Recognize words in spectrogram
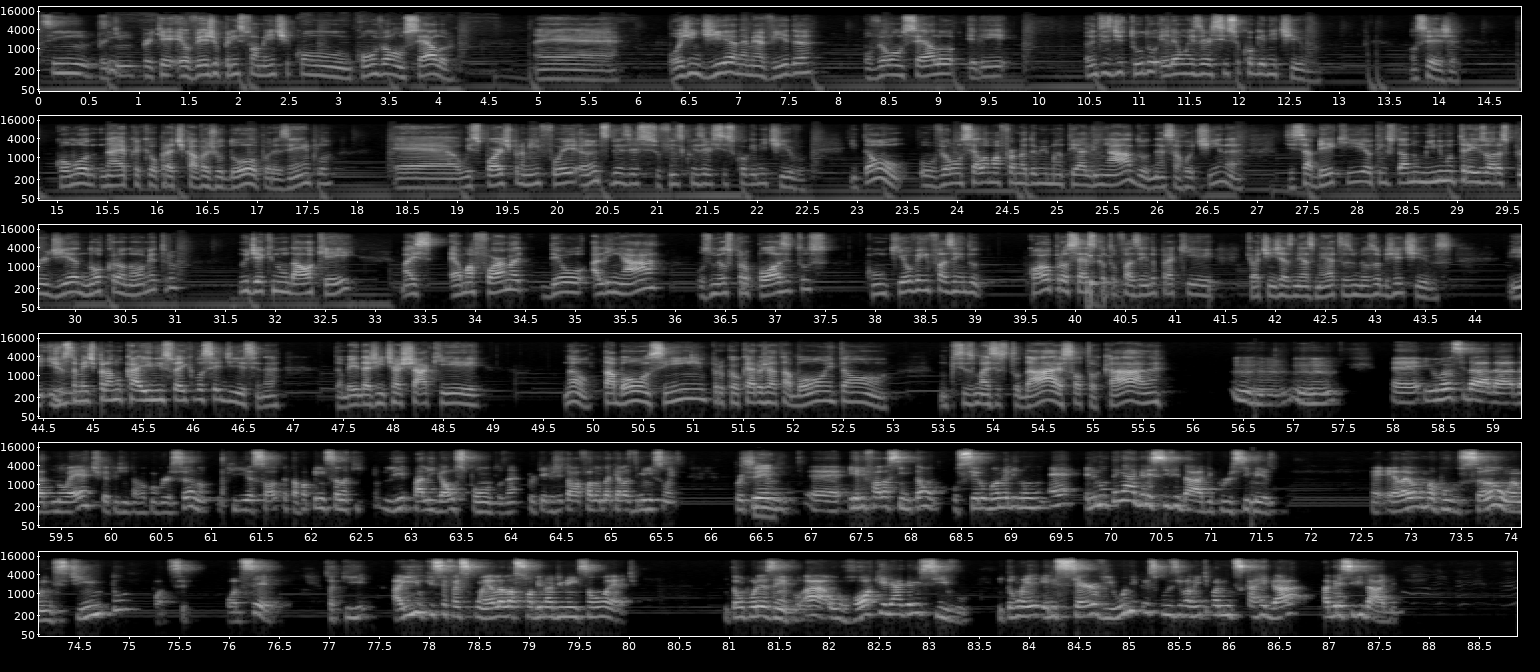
Sim, porque, sim. Porque eu vejo principalmente com, com o violoncelo, é, hoje em dia, na minha vida, o violoncelo, ele, antes de tudo, ele é um exercício cognitivo. Ou seja, como na época que eu praticava judô, por exemplo, é, o esporte para mim foi antes do exercício físico um exercício cognitivo. Então, o violoncelo é uma forma de eu me manter alinhado nessa rotina, de saber que eu tenho que estudar no mínimo três horas por dia no cronômetro, no dia que não dá ok, mas é uma forma de eu alinhar os meus propósitos com o que eu venho fazendo, qual é o processo que eu estou fazendo para que que eu atinja as minhas metas, os meus objetivos. E, e justamente para não cair nisso aí que você disse, né? Também da gente achar que não, tá bom assim, pro que eu quero já tá bom, então não preciso mais estudar, é só tocar, né? Uhum, uhum. É, e o lance da, da, da, noética que a gente estava conversando, eu queria só, eu estava pensando aqui para ligar os pontos, né? Porque a gente estava falando daquelas dimensões. Porque é, ele fala assim, então, o ser humano ele não é, ele não tem a agressividade por si mesmo. É, ela é uma pulsão, é um instinto, pode ser, pode ser. Só que aí o que você faz com ela, ela sobe na dimensão ética. Então, por exemplo, ah, o rock ele é agressivo. Então ele serve única e exclusivamente para me descarregar agressividade.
